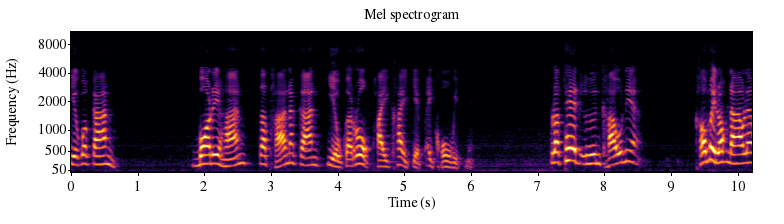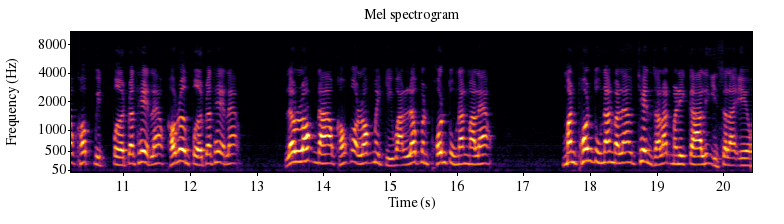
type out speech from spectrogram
เกี่ยวกับการ บริหารสถานการณ์เกี่ยวกับโรคภัยไข้เจ็บไอ้โควิดเนี่ยประเทศอื่นเขาเนี่ยเขาไม่ล็อกดาวน์แล้วเขาปิดเปิดประเทศแล้วเขาเริ่มเปิดประเทศแล้ว แล้วล็อกดาวน์เขาก็ล็อกไม่กี่วัน แล้วมันพ้นตรงนั้นมาแล้ว มันพ้นตรงนั้นมาแล้ว เช่นสหรัฐอเมริกาหรืออิสราเอล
